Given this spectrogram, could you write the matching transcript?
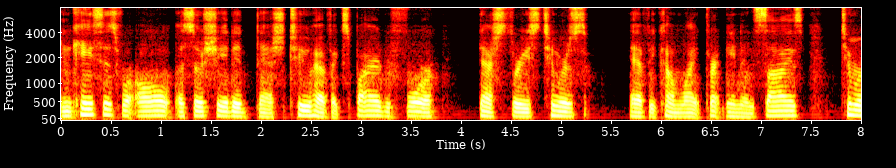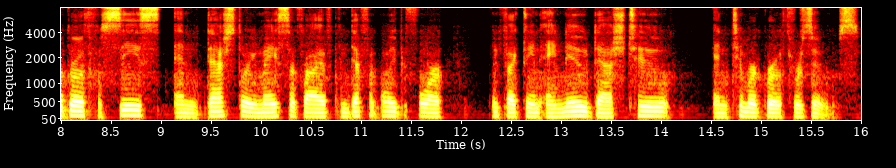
In cases where all associated dash 2 have expired before dash 3's tumors have become light threatening in size, tumor growth will cease and dash 3 may survive indefinitely before infecting a new dash 2 and tumor growth resumes.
